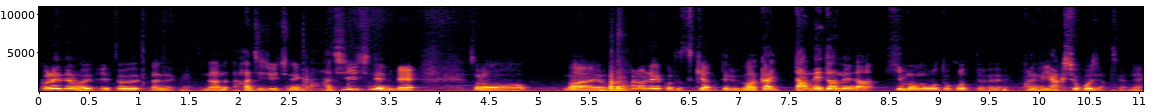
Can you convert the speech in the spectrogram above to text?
これでもえっとなんだっけな81年か。81年でそのまあ大原玲子と付き合ってる若いダメダメな紐の男っていうのはねこれが役所広司なんですよね。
